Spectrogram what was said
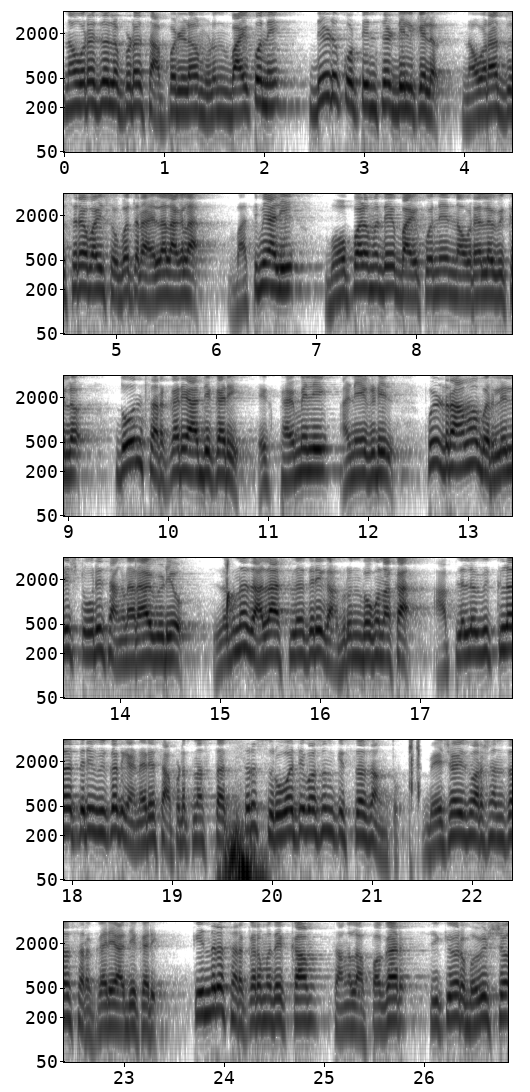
नवऱ्याचं लपडं सापडलं म्हणून बायकोने दीड कोटींचं डील केलं. नवरा दुसऱ्या बाईसोबत राहायला लागला. बातमी आली भोपाळमध्ये बायकोने नवऱ्याला विकलं. दोन सरकारी अधिकारी एक फॅमिली आणि एक डील फुल ड्रामा भरलेली स्टोरी सांगणारा हा व्हिडिओ लग्न झालं असलं तरी घाबरून बघू नका. आपल्याला विकलं तरी विकत घेणारे सापडत नसतात. तर सुरुवातीपासून किस्सा सांगतो. बेचाळीस वर्षांचा सरकारी अधिकारी. केंद्र सरकारमध्ये काम चांगला पगार सिक्युअर भविष्य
